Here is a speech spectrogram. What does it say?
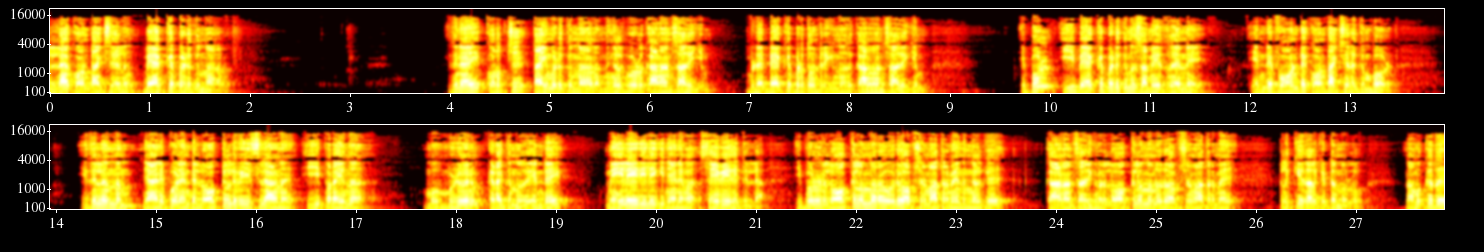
എല്ലാ കോണ്ടാക്ട്സുകളും ബാക്കപ്പ് എടുക്കുന്നതാണ്. ഇതിനായി കുറച്ച് ടൈം എടുക്കുന്നതാണ് നിങ്ങൾക്ക് ഇപ്പോൾ കാണാൻ സാധിക്കും. ഇവിടെ ബാക്കപ്പ് എടുത്തുകൊണ്ടിരിക്കുന്നത് കാണുവാൻ സാധിക്കും. ഇപ്പോൾ ഈ ബാക്കപ്പ് എടുക്കുന്ന സമയത്ത് തന്നെ എന്റെ ഫോണിന്റെ കോണ്ടാക്ട്സ് എടുക്കുമ്പോൾ ഇതിൽ നിന്നും ഞാനിപ്പോൾ എന്റെ ലോക്കൽ ഡിവൈസിലാണ് ഈ പറയുന്ന മുഴുവനും കിടക്കുന്നത്. എന്റെ മെയിൽ ഐ ഡിയിലേക്ക് ഞാൻ സേവ് ചെയ്തിട്ടില്ല. ഇപ്പോൾ ഇവിടെ ലോക്കൽ എന്ന ഒരു ഓപ്ഷൻ മാത്രമേ നിങ്ങൾക്ക് കാണാൻ സാധിക്കും. ഇവിടെ ലോക്കൽ എന്നുള്ള ഒരു ഓപ്ഷൻ മാത്രമേ ക്ലിക്ക് ചെയ്താൽ കിട്ടുന്നുള്ളൂ. നമുക്കിത്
